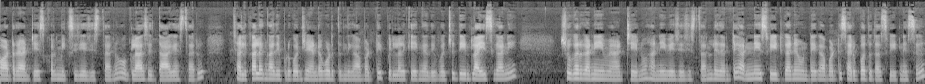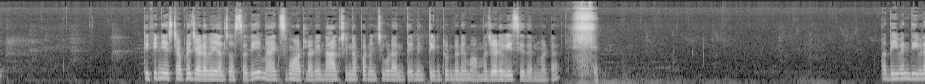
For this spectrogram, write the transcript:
వాటర్ యాడ్ చేసుకొని మిక్సీ చేసి ఇస్తాను ఒక గ్లాస్ ఇది తాగేస్తారు. చలికాలం కాదు ఇప్పుడు కొంచెం ఎండ కొడుతుంది కాబట్టి పిల్లలకి ఏం కాదు ఇవ్వచ్చు. దీంట్లో ఐస్ కానీ షుగర్ కానీ ఏమి యాడ్ చేయను. హనీ వేసేసి ఇస్తాను. లేదంటే అన్నీ స్వీట్గానే ఉంటాయి కాబట్టి సరిపోతుంది ఆ స్వీట్నెస్. టిఫిన్ చేసేటప్పుడే జడ వేయాల్సి వస్తుంది. మ్యాక్సిమం అట్లానే నాకు చిన్నప్పటి నుంచి కూడా అంతే. మేము తింటుంటేనే మా అమ్మ జడ వేసేది అనమాట ఆ దీవెన దీవెన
